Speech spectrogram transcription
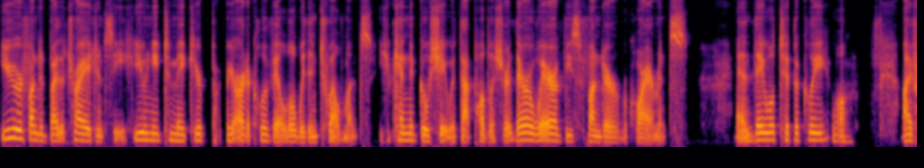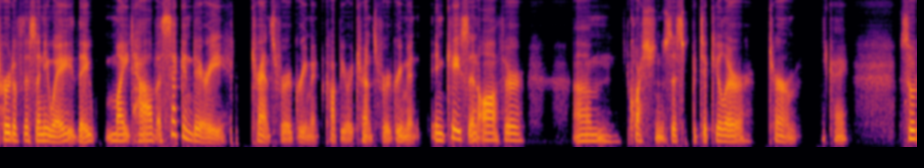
You are funded by the tri-agency. You need to make your, your article available within 12 months. You can negotiate with that publisher. They're aware of these funder requirements. And they will typically, well, I've heard of this anyway, they might have a secondary transfer agreement, copyright transfer agreement, in case an author um, questions this particular term, okay? So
